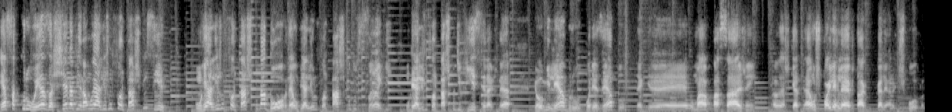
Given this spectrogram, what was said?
essa crueza chega a virar um realismo fantástico em si. Um realismo fantástico da dor, né? Um realismo fantástico do sangue, um realismo fantástico de vísceras, né? Eu me lembro, por exemplo, né, que é uma passagem, acho que é, é, um spoiler leve, tá, galera? Desculpa.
